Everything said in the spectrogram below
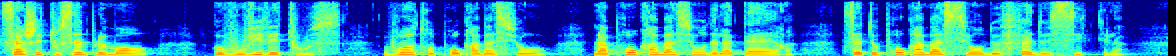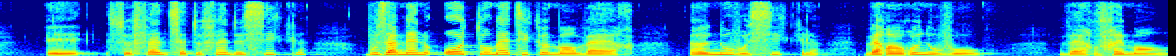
sachez tout simplement que vous vivez tous votre programmation, la programmation de la Terre, cette programmation de fin de cycle. Et ce fin, cette fin de cycle vous amène automatiquement vers un nouveau cycle, vers un renouveau, vers vraiment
